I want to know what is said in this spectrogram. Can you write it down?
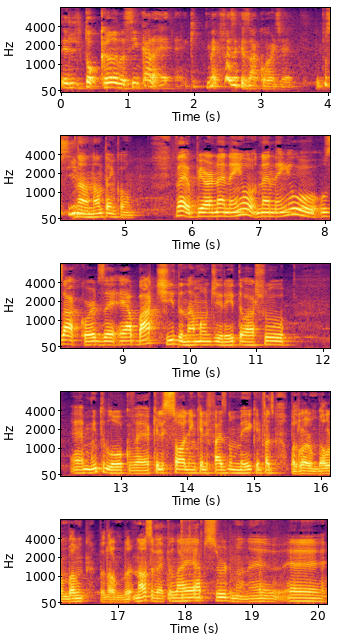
ele tocando, assim. Cara, é- que- como é que faz aqueles acordes, velho? Impossível. Não, não tem como. Velho, o pior não é nem, o, não é nem o- os acordes, é, é a batida na mão direita, eu acho. É muito louco, velho. Aquele solinho que ele faz no meio, que ele faz. Nossa, velho, aquilo lá é absurdo, mano. É. é-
